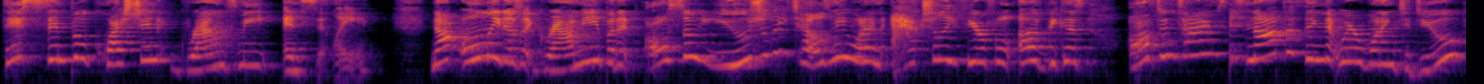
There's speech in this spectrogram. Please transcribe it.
this simple question grounds me instantly. Not only does it ground me, but it also usually tells me what I'm actually fearful of because Oftentimes, it's not the thing that we're wanting to do,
